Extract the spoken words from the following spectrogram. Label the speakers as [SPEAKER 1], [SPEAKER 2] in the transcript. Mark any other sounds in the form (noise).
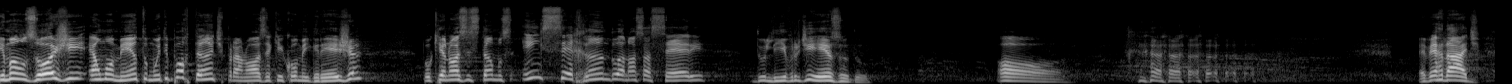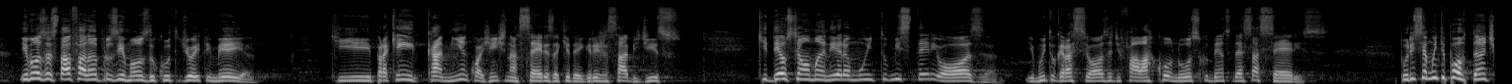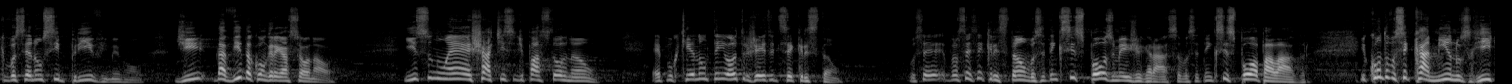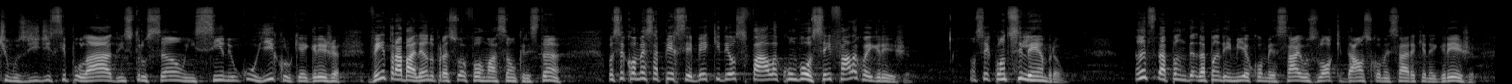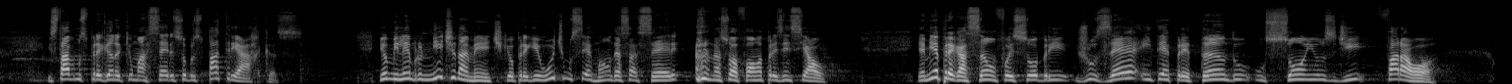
[SPEAKER 1] Irmãos, hoje é um momento muito importante para nós aqui como igreja, porque nós estamos encerrando a nossa série do livro de Êxodo. Oh! (laughs) é verdade. Irmãos, eu estava falando para os irmãos do culto de oito e meia, que para quem caminha com a gente nas séries aqui da igreja sabe disso, que Deus tem uma maneira muito misteriosa e muito graciosa de falar conosco dentro dessas séries. Por isso é muito importante que você não se prive, meu irmão, de, da vida congregacional. Isso não é chatice de pastor, não. É porque não tem outro jeito de ser cristão. Você, você ser cristão, você tem que se expor aos meios de graça, você tem que se expor à palavra. E quando você caminha nos ritmos de discipulado, instrução, ensino e o currículo que a igreja vem trabalhando para a sua formação cristã, você começa a perceber que Deus fala com você e fala com a igreja. Não sei quantos se lembram. Antes da, pand da pandemia começar e os lockdowns começarem aqui na igreja, estávamos pregando aqui uma série sobre os patriarcas. E eu me lembro nitidamente que eu preguei o último sermão dessa série (clears throat) na sua forma presencial. E a minha pregação foi sobre José interpretando os sonhos de Faraó,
